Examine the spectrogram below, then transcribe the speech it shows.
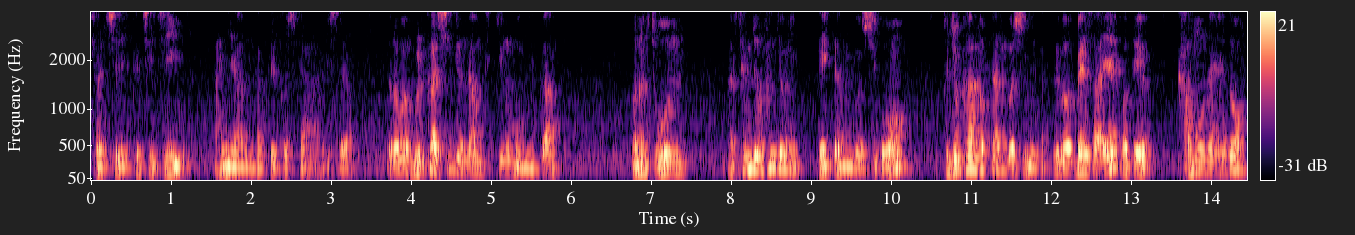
결실이 그치지 아니함 같을 것이다 그랬어요. 여러분 물가 심겨운 나무 특징은 뭡니까? 그거는 좋은 생존 환경이 돼 있다는 것이고 부족함이 없다는 것입니다. 그리고 매사에 어때요? 가뭄에도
